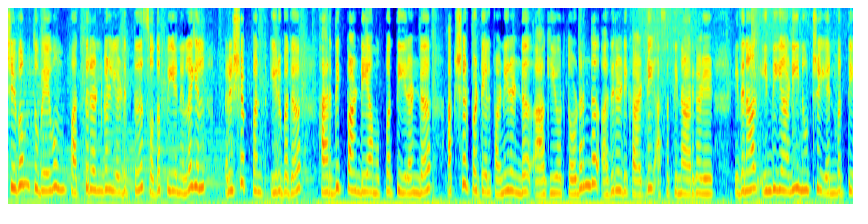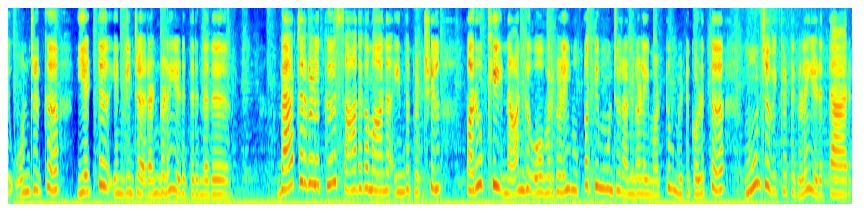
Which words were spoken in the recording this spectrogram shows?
சிவம் துபேவும் பத்து ரன்கள் எடுத்து சொதப்பிய நிலையில் ரிஷப் பந்த் இருபது ஹர்திக் பாண்டியா முப்பத்தி இரண்டு அக்ஷர் பட்டேல் பனிரெண்டு ஆகியோர் தொடர்ந்து அதிரடி காட்டி அசத்தினார்கள். இதனால் இந்திய அணி நூற்றி எண்பத்தி ஒன்றுக்கு எட்டு என்கின்ற ரன்களை எடுத்திருந்தது. பேட்டர்களுக்கு சாதகமான இந்த பிட்சில் பருக்கி நான்கு ஓவர்களில் முப்பத்தி மூன்று ரன்களை மட்டும் விட்டுக் கொடுத்து மூன்று விக்கெட்டுகளை எடுத்தார்.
